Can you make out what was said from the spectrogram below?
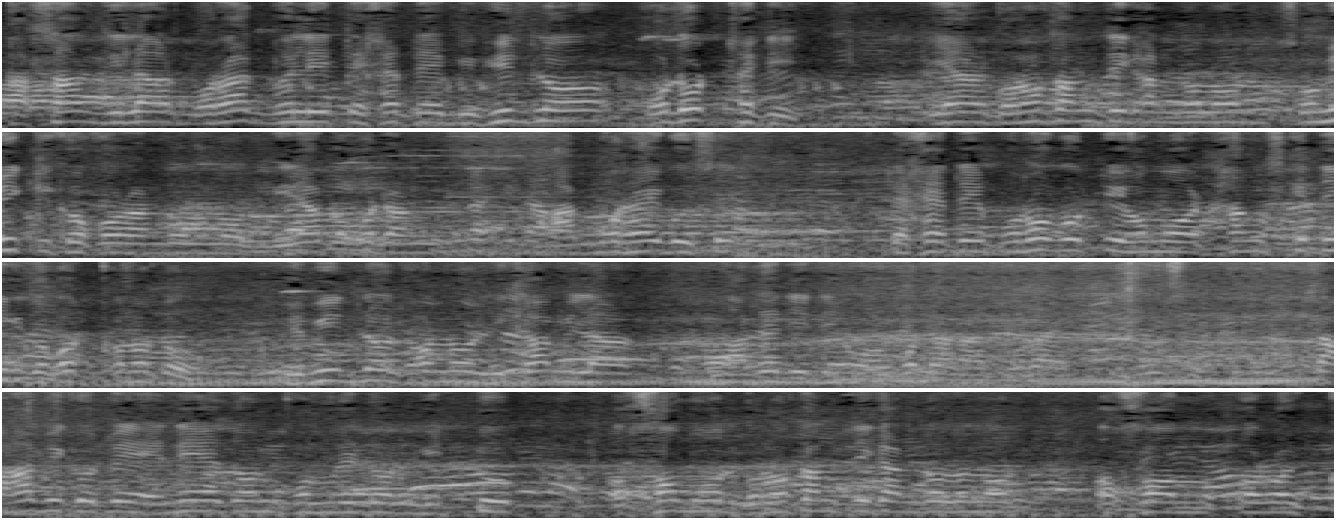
কাছাৰ জিলাৰ বৰাক ভেলীত তেখেতে বিভিন্ন পদত থাকি ইয়াৰ গণতান্ত্ৰিক আন্দোলন শ্ৰমিক কৃষকৰ আন্দোলনত বিৰাট অৱদান আগবঢ়াই গৈছে। তেখেতে পৰৱৰ্তী সময়ত সাংস্কৃতিক জগতখনতো বিভিন্ন ধৰণৰ লিখা মেলাৰ মাজেদি তেওঁ অৱদান আগবঢ়াই গৈছে। স্বাভাৱিকতে এনে এজন কমৰেডৰ মৃত্যুত অসমৰ গণতান্ত্ৰিক আন্দোলনত অসম ঐক্য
